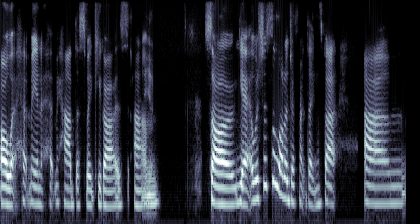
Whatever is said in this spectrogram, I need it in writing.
Oh, it hit me and it hit me hard this week, you guys. Um, so yeah, it was just a lot of different things, but um,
